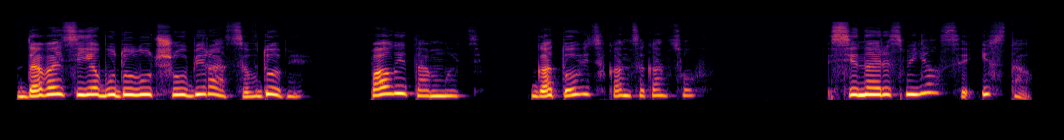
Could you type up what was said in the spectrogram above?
Давайте я буду лучше убираться в доме, полы там мыть, готовить в конце концов. Синай рассмеялся и встал.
